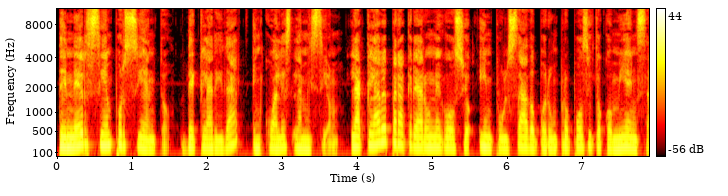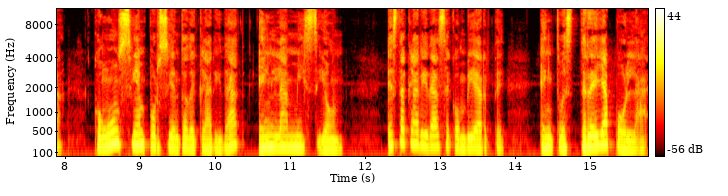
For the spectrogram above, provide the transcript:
tener 100% de claridad en cuál es la misión. La clave para crear un negocio impulsado por un propósito comienza con un 100% de claridad en la misión. Esta claridad se convierte en tu estrella polar,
